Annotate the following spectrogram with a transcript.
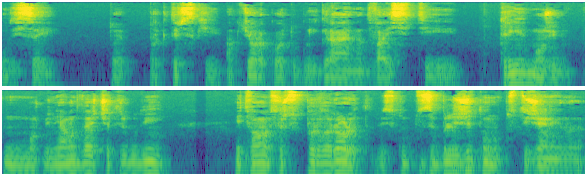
Одисей. Той е практически актьора, който го играе на 23, може, може би няма 24 години. И това е също първа ролята. Забележително постижение на,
